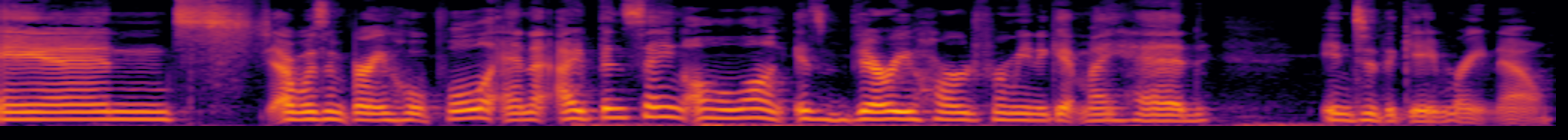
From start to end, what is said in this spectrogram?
And I wasn't very hopeful. And I've been saying all along, it's very hard for me to get my head into the game right now.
